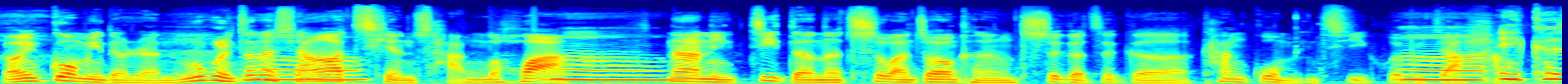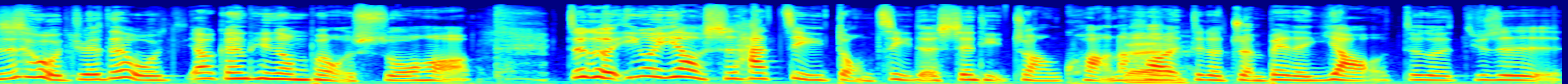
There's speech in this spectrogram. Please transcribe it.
容易过敏的人，如果你真的想要浅尝的话，那你记得呢，吃完之后可能吃个这个抗过敏剂会比较好。哎，可是我觉得我要跟听众朋友说哈，这个因为药师他自己懂自己的身体状况，然后这个准备的药，这个就是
